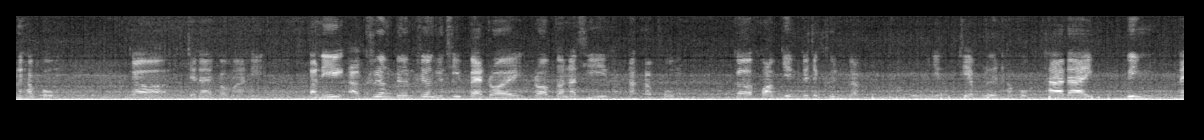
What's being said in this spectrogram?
นะครับผม ก็จะได้ประมาณนี้ ตอนนี้เครื่องเดินเครื่องอยู่ที่800รอบต่อนาทีนะครับผม ก็ความเย็นก็จะขึ้นแบบโอ้โหเย็นเจี๊ยบเลยนะครับผม ถ้าได้วิ่งใน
